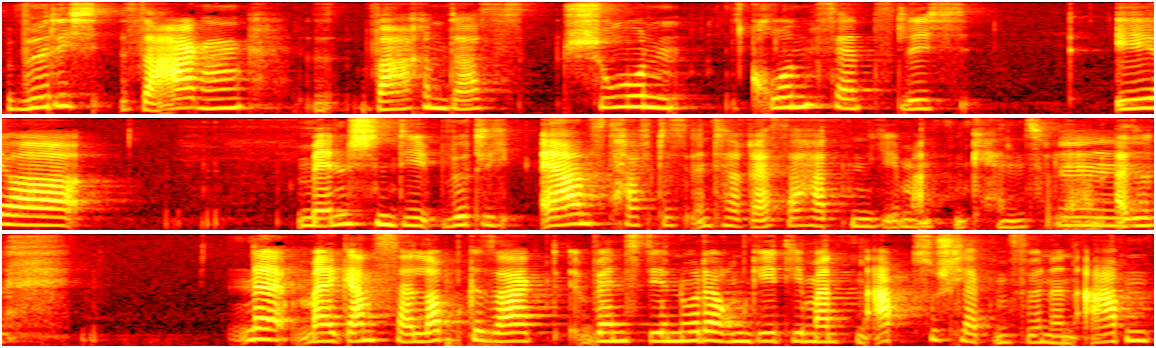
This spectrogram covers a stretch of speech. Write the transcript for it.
würde ich sagen, waren das schon grundsätzlich eher Menschen, die wirklich ernsthaftes Interesse hatten, jemanden kennenzulernen. Also ne, mal ganz salopp gesagt, wenn es dir nur darum geht, jemanden abzuschleppen für einen Abend,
